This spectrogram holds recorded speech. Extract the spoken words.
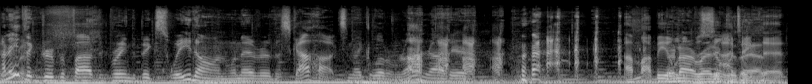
I need the group of five to bring the big Swede on whenever the Skyhawks make a little run right here. I might be They're able to not ready for facilitate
